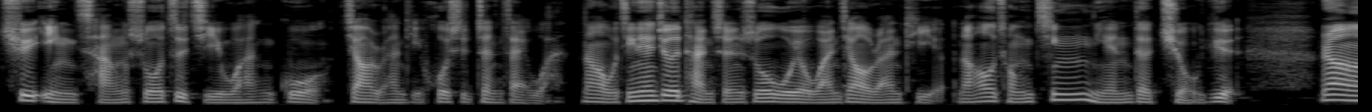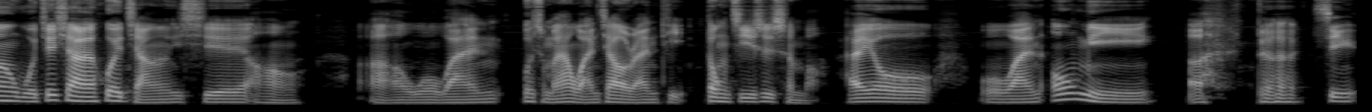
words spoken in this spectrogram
去隐藏说自己玩过交友软体或是正在玩。那我今天就是坦诚说我有玩交友软体，然后从今年的九月，让我接下来会讲一些啊啊，我玩为什么要玩交友软体，动机是什么，还有我玩欧米呃的心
